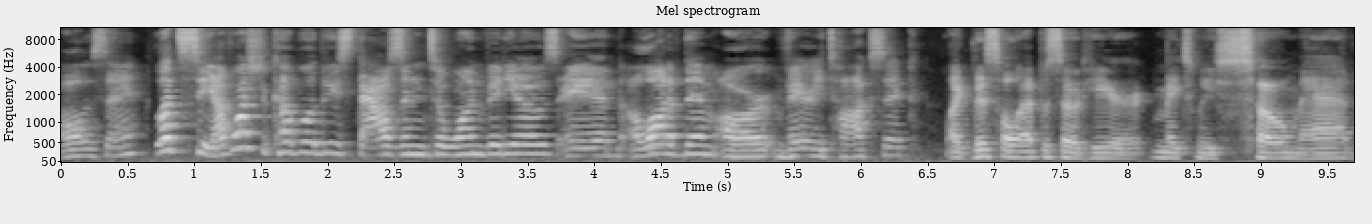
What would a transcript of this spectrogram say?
All the same. Let's see. I've watched a couple of these thousand to one videos, and a lot of them are very toxic. Like this whole episode here makes me so mad.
